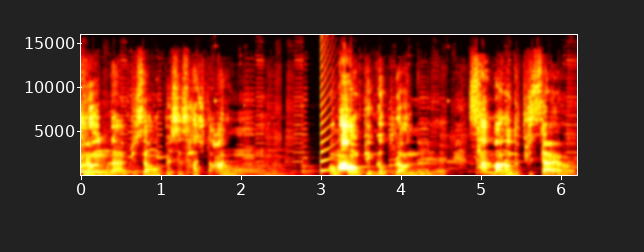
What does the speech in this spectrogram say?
그런 날 비싼 원피스 사지도 않어. 어머 핑크 브라운님 3만원도 비싸요.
